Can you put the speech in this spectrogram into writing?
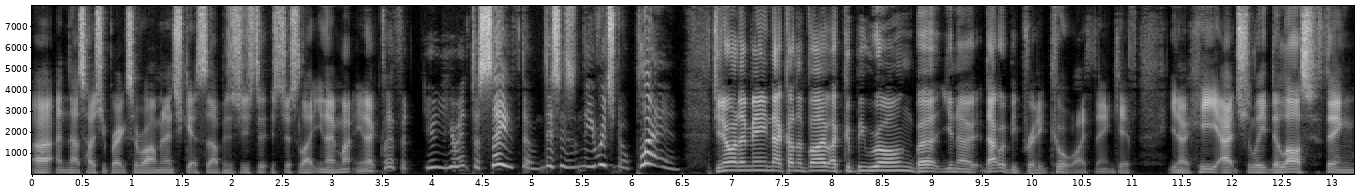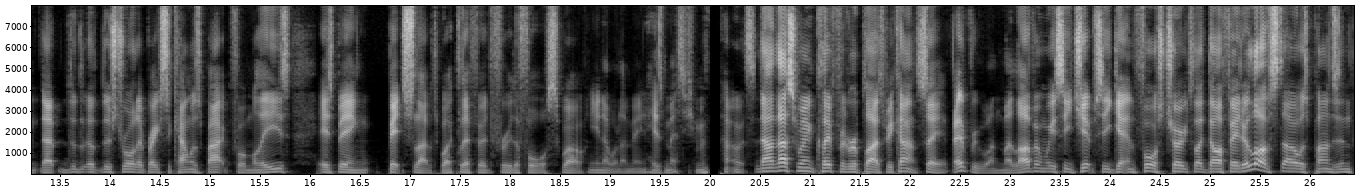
uh, and that's how she breaks her arm, and then she gets up and she's it's just like you know my, you know Clifford, you in to save them. This isn't the original plan. Do you know what I mean? That kind of vibe. I could be wrong, but you know that would be pretty cool. I think if you know he actually the last thing that the, the straw that breaks the camel's back for Marlize is being bitch slapped by Clifford through the Force. Well, you know what I mean. His metahuman powers. Now that's when Clifford replies, "We can't save everyone, my love," and we see Gypsy getting force choked like Darth Vader. A lot of Star Wars puns and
